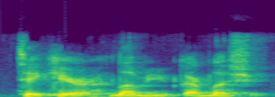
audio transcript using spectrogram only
Take care. Love you. God bless you.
